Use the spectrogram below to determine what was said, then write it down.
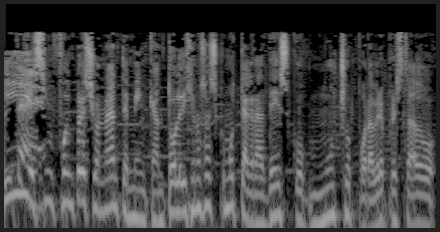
Sí, es- fue impresionante, me encantó. Le dije, no sabes cómo te agradezco mucho por haber prestado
